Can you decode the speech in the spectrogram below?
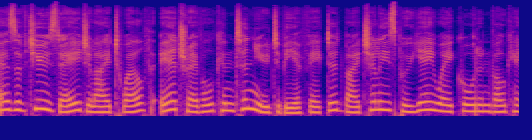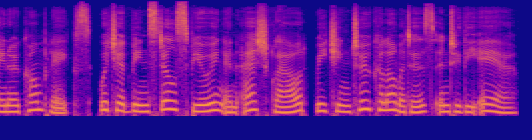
As of Tuesday, July 12th, air travel continued to be affected by Chile's Puyehue Cordon volcano complex, which had been still spewing an ash cloud reaching two kilometers into the air.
